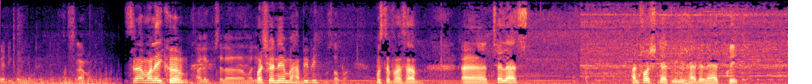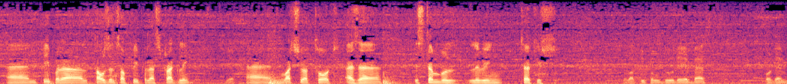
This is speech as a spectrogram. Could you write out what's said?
வேண்டிக் கொள்கின்றேன் இஸ்லாம் அலைக்கும் Assalamu alaikum. Alaikum salam. What's your name, Habibi? Mustafa. Mustafa Saab. Uh, tell us, unfortunately, we had an earthquake and people are, thousands of people are struggling. Yeah. And what's your thought as a Istanbul living Turkish well, people do their best for them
